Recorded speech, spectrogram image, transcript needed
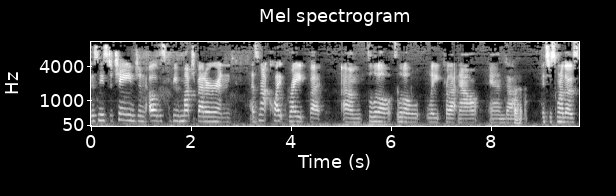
this needs to change and oh this could be much better. And that's not quite right but um, it's a little it's a little late for that now. And um, it's just one of those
